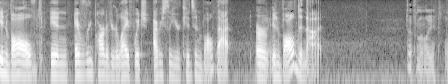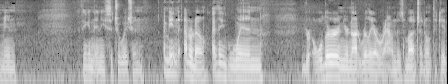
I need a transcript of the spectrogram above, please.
involved in every part of your life which obviously your kids involve that or involved in that. Definitely. I mean, I think in any situation, I mean, I don't know. I think when you're older and you're not really around as much, I don't think it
